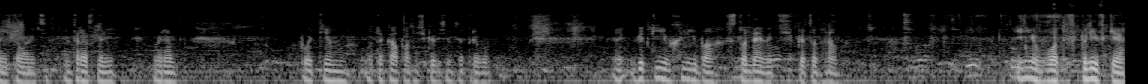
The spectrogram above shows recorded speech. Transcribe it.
не, відкривається. Інтересний варіант. Потім отака пасочка 83 був. Е, Від Київ хліба 109 500 грам. І от в плівці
